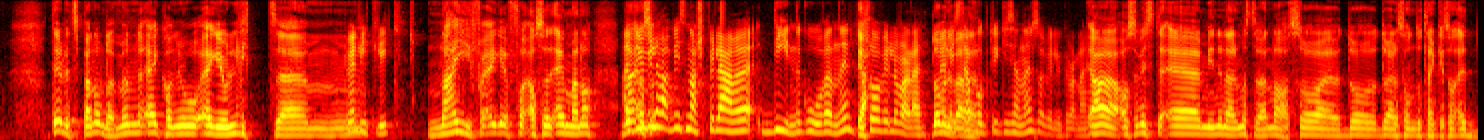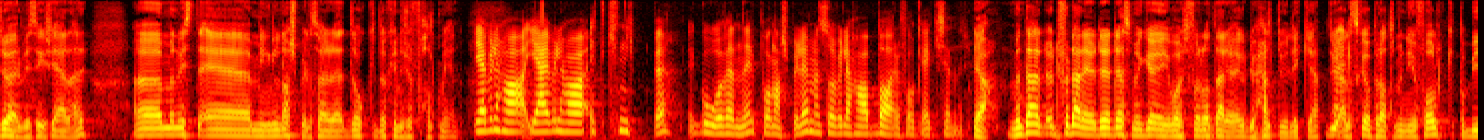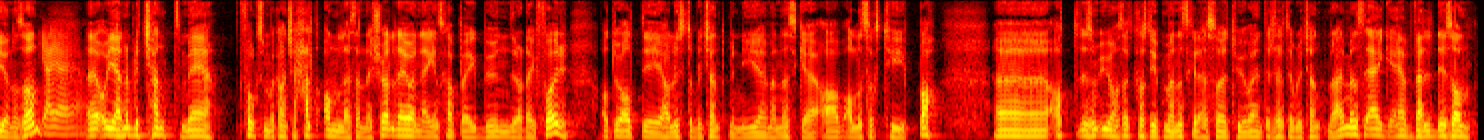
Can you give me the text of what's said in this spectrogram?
Det er jo litt spennende, men jeg kan jo Jeg er jo litt um... Du er litt lik. Nei, for jeg er for Altså, jeg mener Nei, Nei, du altså, ha, hvis nachspielet er med dine gode venner, Ja. så vil du være der. Men hvis det er folk du ikke kjenner, så vil du ikke være der. ja, ja, altså Hvis det er mine nærmeste venner, så eh, da, da er det sånn Da tenker jeg sånn Jeg dør hvis jeg ikke er der. Uh, men hvis det er minglenachspiel, så er det, da, da kunne det ikke falt meg inn. Jeg vil, ha, jeg vil ha et knippe gode venner på nachspielet, men så vil jeg ha bare folk jeg ikke kjenner. Ja, men der, for der er jo det, det som er gøy i vårt forhold, der er jo du helt ulike. Du Ja. elsker å prate med nye folk på byen og sånn, Ja, ja, ja. eh, og gjerne bli kjent med folk som er kanskje helt annerledes enn deg sjøl. Det er jo en egenskap jeg beundrer deg for, at du alltid har lyst til å bli kjent med nye mennesker av alle slags typer. Uh, at liksom uansett hvilken type mennesker det er, så er Tuva interessert i å bli kjent med deg, mens jeg er veldig sånn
